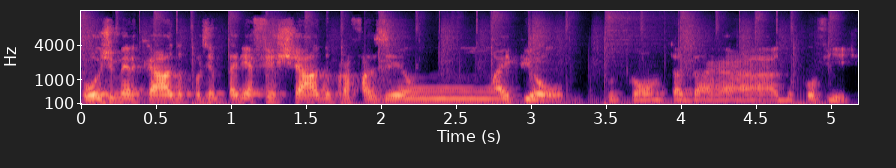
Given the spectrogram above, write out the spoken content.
Hoje o mercado, por exemplo, estaria fechado para fazer um IPO por conta da, do Covid.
